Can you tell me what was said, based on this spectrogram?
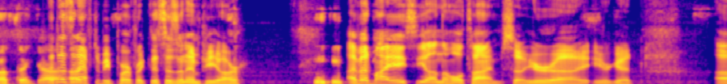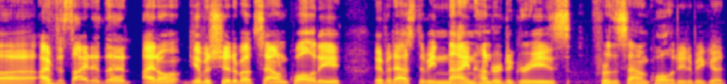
Oh, thank God. It doesn't have to be perfect. This isn't NPR. I've had my AC on the whole time, so you're uh you're good. Uh, I've decided that I don't give a shit about sound quality if it has to be 900 degrees for the sound quality to be good.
